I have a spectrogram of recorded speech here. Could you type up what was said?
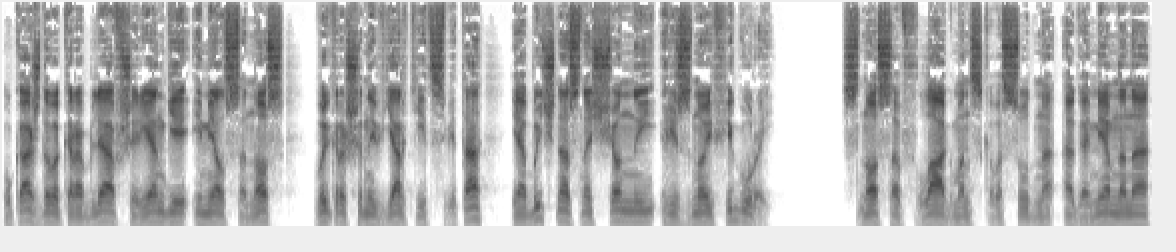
У каждого корабля в шеренге имелся нос, выкрашенный в яркие цвета и обычно оснащенный резной фигурой. С носа флагманского судна Агамемнона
